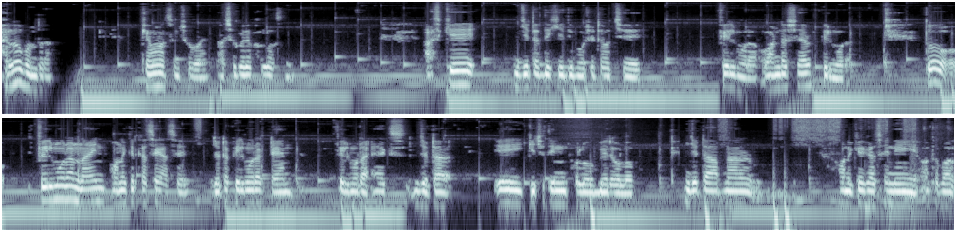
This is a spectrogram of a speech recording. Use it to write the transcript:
হ্যালো বন্ধুরা। কেমন আছেন সবাই? আশা করি ভালো আছেন। আজকে যেটা দেখিয়ে দিব সেটা হচ্ছে ফিল্মোরা ওয়ান্ডার শেয়ার ফিল্মোরা। তো ফিল্মোরা নাইন অনেকের কাছে আছে, যেটা ফিল্মোরা টেন, ফিল্মোরা এক্স, যেটা এই কিছুদিন হলো, বের হলো, যেটা আপনার অনেকের কাছে নেই, অথবা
